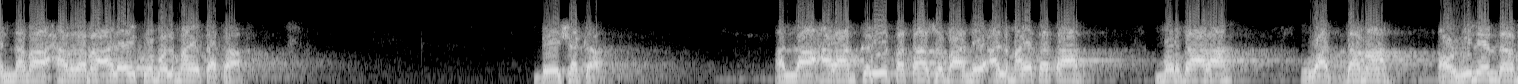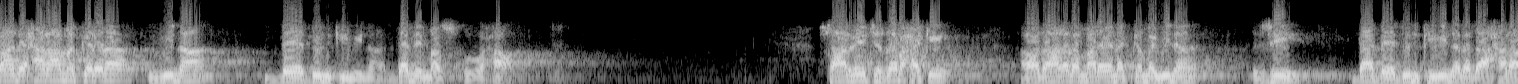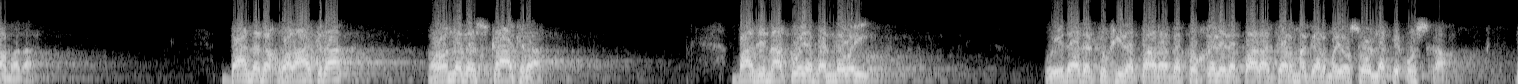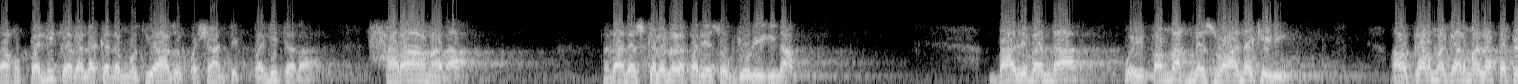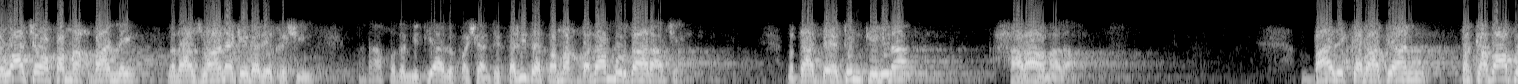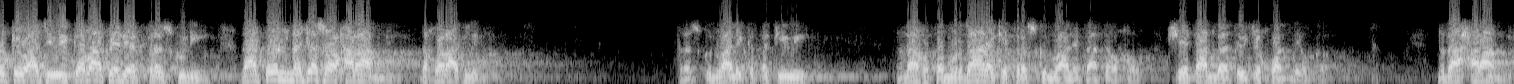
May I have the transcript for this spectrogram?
انما حرم علیکم المیتتا بیشکا الله حرام کړی پتا سو باندې المیتتا مردارا ودما او وینم در باندې حرام کړی را وینا بدون کی وینا دم مسفوحه ساروی چې ذبح کی او دا هغه د مړی نه کومه وینه ځي دا بېدونکې وینه ده دا حرامه ده دا نه د خوراک ده او نه د څښاک ده بعضې ناپوهه بنده وایي وی دا د ټوخی د پاره د پخلی د پاره ګرمه ګرمه یو سو لپه اوسکا دا خو پلیته ده لکه د متیازو په شانتې پلیته ده حرامه ده دا د اشکل نه په دې څوک جوړیږي نه بعضې بنده وی په مخ مې ځوانه کې دي او ګرمه ګرمه لپه پې واچوه په مخ باندې نو دا ځوانه کې به دې ښه شي دا خو د متیازو په شانتې پلیته په مخ به دا مردار اچي نو دا بیدون کی وینا حرام ده بعض کبابیان په کبابو کې واچوي کباب یې ډېر ترس کوني دا ټول نجس او حرام دي د خوراک نه دي ترس کونوالی که پکې وي نو دا خو په مرداره کې ترس کونوالی تا ته وښو شیطان به ته چې خوند یې وکړ نو دا حرام دي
